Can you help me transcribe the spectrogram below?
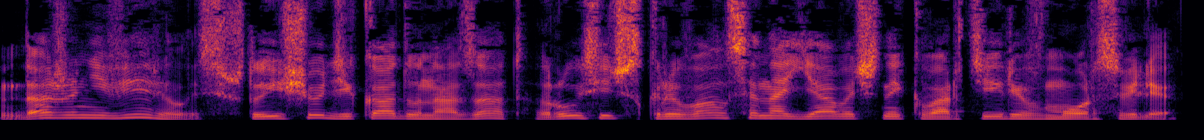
Даже не верилось, что еще декаду назад Русич скрывался на явочной квартире в Морсвилле.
